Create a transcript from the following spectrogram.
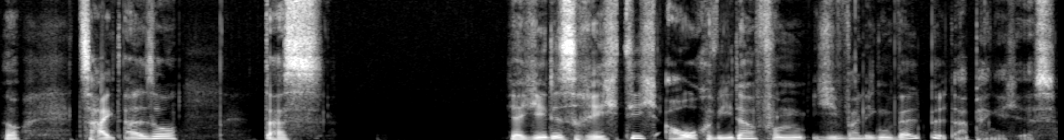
So, zeigt also, dass ja jedes richtig auch wieder vom jeweiligen Weltbild abhängig ist.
